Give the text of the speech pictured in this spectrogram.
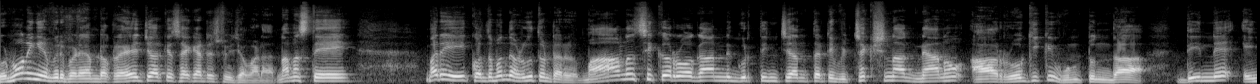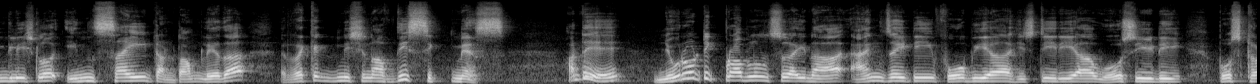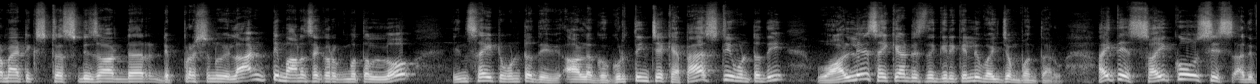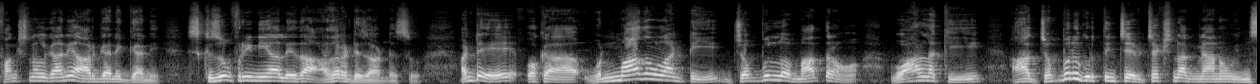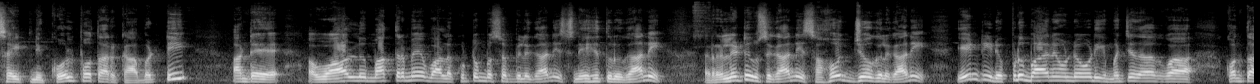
Good morning everybody I'm doctor A H R K psychiatrist Vijayawada నమస్తే మరి కొంతమంది అడుగుతుంటారు మానసిక రోగాన్ని గుర్తించేంతటి విచక్షణ జ్ఞానం ఆ రోగికి ఉంటుందా? దీన్నే ఇంగ్లీష్లో ఇన్సైట్ అంటాం లేదా రికగ్నిషన్ ఆఫ్ ది సిక్నెస్ అంటే న్యూరోటిక్ ప్రాబ్లమ్స్ అయిన anxiety phobia hysteria OCD post traumatic stress disorder depression ఇలాంటి మానసిక రుగ్మతల్లో ఇన్సైట్ ఉంటుంది. వాళ్ళకు గుర్తించే కెపాసిటీ ఉంటుంది. వాళ్ళే సైకాట్రిస్ట్ దగ్గరికి వెళ్ళి వైద్యం పొందుతారు. అయితే సైకోసిస్ అది ఫంక్షనల్ కానీ ఆర్గానిక్ కానీ స్కిజోఫ్రీనియా లేదా అదర్ డిజార్డర్స్. అంటే ఒక ఉన్మాదం లాంటి జబ్బుల్లో మాత్రం వాళ్ళకి ఆ జబ్బును గుర్తించే విచక్షణ జ్ఞానం ఇన్సైట్ని కోల్పోతారు కాబట్టి అంటే వాళ్ళు మాత్రమే వాళ్ళ కుటుంబ సభ్యులు కానీ స్నేహితులు కానీ రిలేటివ్స్ కానీ సహోద్యోగులు కానీ ఏంటి ఎప్పుడు బాగానే ఉండేవాడు? ఈ మధ్య కొంత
